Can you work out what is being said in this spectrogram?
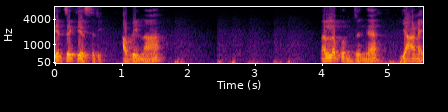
கெஜகேசரி அப்படின்னா நல்லா புரிஞ்சுங்க. யானை.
